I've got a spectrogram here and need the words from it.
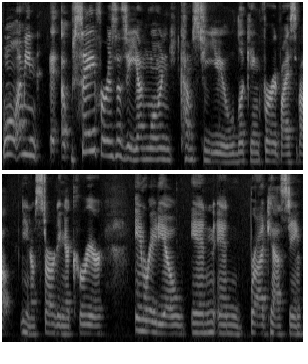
well i mean uh, say for instance a young woman comes to you looking for advice about you know starting a career in radio in in broadcasting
